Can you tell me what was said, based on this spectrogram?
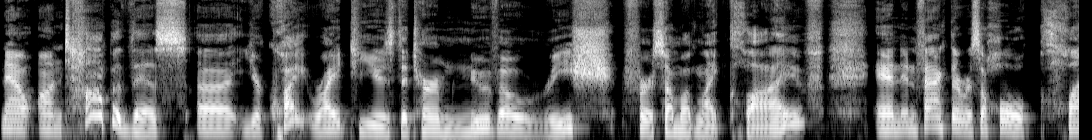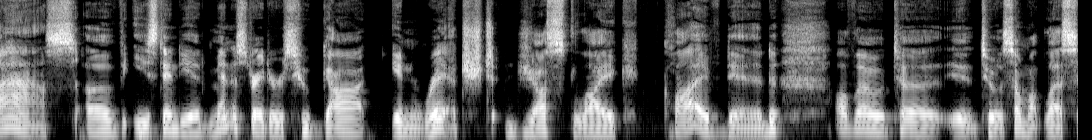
now, on top of this, uh, you're quite right to use the term nouveau riche for someone like Clive. And in fact, there was a whole class of East India administrators who got enriched, just like Clive did, although to, eh, to a somewhat less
